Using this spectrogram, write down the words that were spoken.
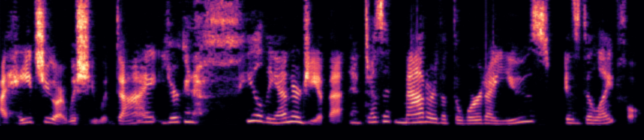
I hate you, I wish you would die, you're going to feel the energy of that. And it doesn't matter that the word I used is delightful.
